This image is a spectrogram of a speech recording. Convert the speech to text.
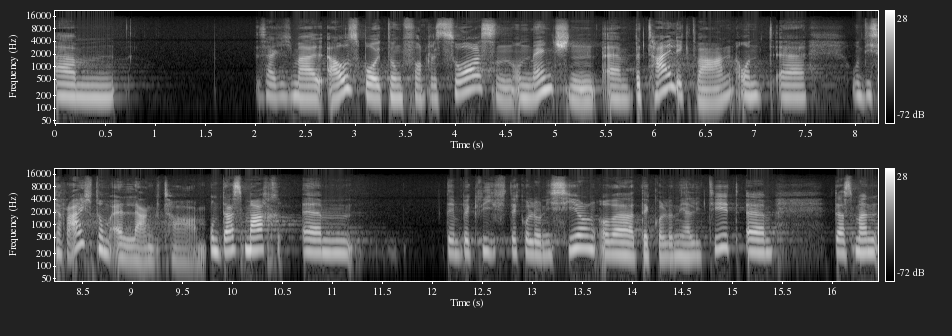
ähm, sage ich mal, Ausbeutung von Ressourcen und Menschen äh, beteiligt waren und, äh, und diese Reichtum erlangt haben. Und das macht ähm, den Begriff Dekolonisierung oder Dekolonialität, äh, dass man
